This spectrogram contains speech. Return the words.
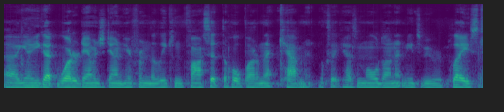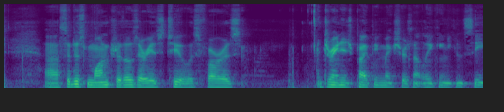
uh, you know, you got water damage down here from the leaking faucet. The whole bottom of that cabinet looks like it has mold on it, needs to be replaced. Uh, so just monitor those areas too as far as drainage piping, make sure it's not leaking. You can see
